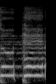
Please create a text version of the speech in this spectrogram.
to pay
